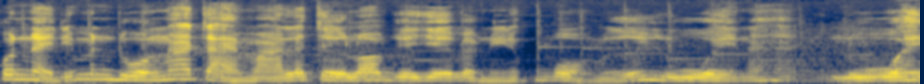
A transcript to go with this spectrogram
คนไหนที่มันดวงน่าจ่ายมาแล้วเจอรอบเยอะๆแบบนี้นะกูบอกเลยรวยนะฮะรวย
